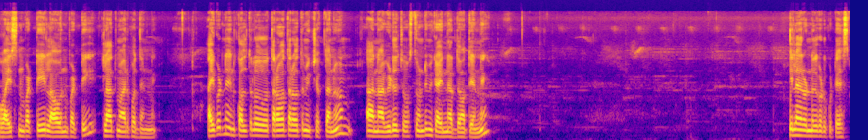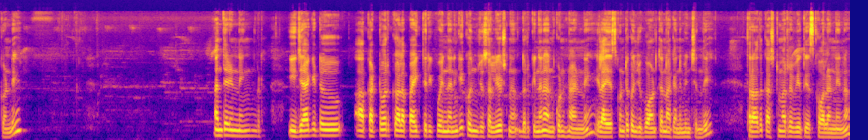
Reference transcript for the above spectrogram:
వయసును బట్టి లావుని బట్టి క్లాత్ మారిపోద్దండి. అవి కూడా నేను కొలతలు తర్వాత తర్వాత మీకు చెప్తాను. ఆ నా వీడియో చూస్తుంటే మీకు అయిన అర్థమవుతాయండి. ఇలా రెండోది కూడా కుట్టేసుకోండి. అంతేనండి ఇంకా ఈ జాకెట్ ఆ కట్ వర్క్ అలా పైకి తిరిగిపోయిన దానికి కొంచెం సొల్యూషన్ దొరికిందని అనుకుంటున్నాను అండి ఇలా వేసుకుంటే కొంచెం బాగుంటుంది నాకు అనిపించింది. తర్వాత కస్టమర్ రివ్యూ తీసుకోవాలండి నేను.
